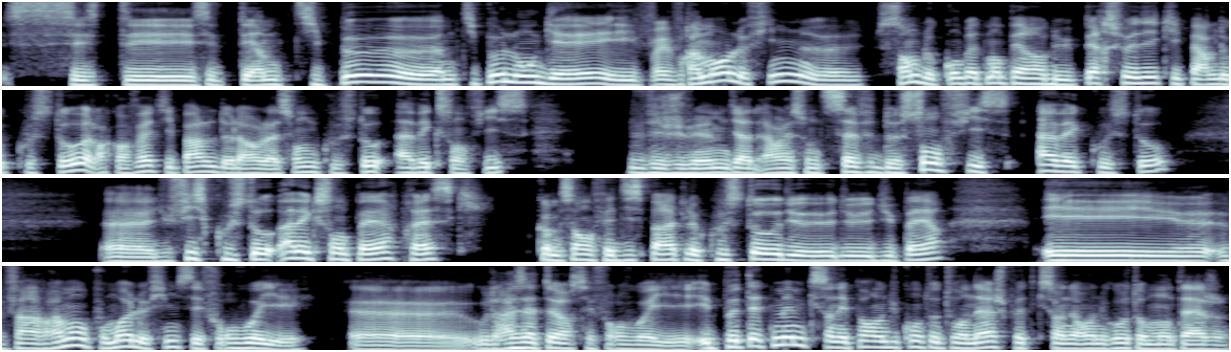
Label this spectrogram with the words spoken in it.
c'était c'était un petit peu un petit peu longuet et vraiment le film euh, semble complètement perdu, persuadé qu'il parle de Cousteau alors qu'en fait il parle de la relation de Cousteau avec son fils. Je vais même dire de la relation de de son fils avec Cousteau, euh, du fils Cousteau avec son père presque. Comme ça, on fait disparaître le Cousteau du, du, du père. Et euh, enfin, vraiment, pour moi, le film s'est fourvoyé. Euh, ou le réalisateur s'est fourvoyé. Et peut-être même qu'il s'en est pas rendu compte au tournage, peut-être qu'il s'en est rendu compte au montage.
